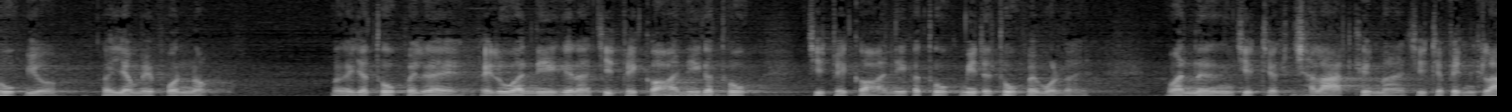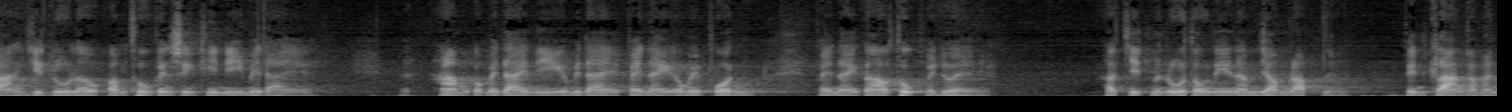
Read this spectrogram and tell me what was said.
ทุกข์อยู่ ก็ยังไม่พ้นหรอก มันก็จะทุกข์ไปเรื่อยไปรู้อันนี้ก็นะจิตไปเกาะอันนี้ก็ทุกข์จิตไปเกาะอันนี้ก็ทุกข์มีแต่ทุกข์ไปหมดเลย วันหนึ่งจิตจะฉลาดขึ้นมา จิตจะเป็นกลาง จิตรู้แล้วความทุกข์เป็นสิ่งที่หนีไม่ได้ ห้ามก็ไม่ได้หนีก็ไม่ได้ ไปไหนก็ไม่พ้น ไปไหนก็เอาทุกข์ไปด้วย พอจิตมันรู้ตรงนี้นะ้ำยอมรับเนี่ยเป็นกลางกับมัน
